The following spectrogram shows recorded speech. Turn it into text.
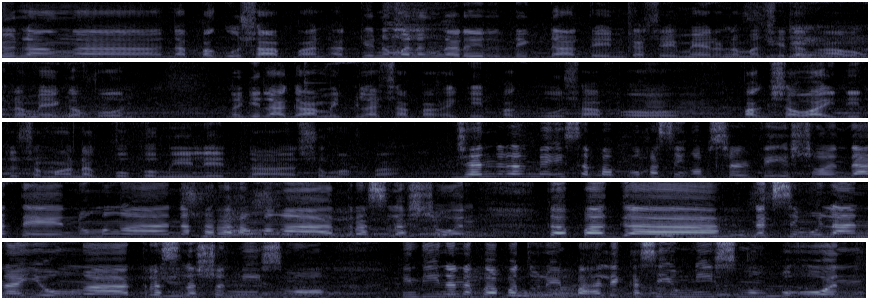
Yun ang ah, napag-usapan at yun naman ang naririnig natin kasi meron naman silang hawak na megaphone na ginagamit nila sa pakikipag-usap o pagsaway dito sa mga nagpupumilit na sumampa. General, may isa pa po kasing observation. Dati, nung mga nakaraang mga traslasyon, kapag ah, nagsimula na yung ah, traslasyon mismo, hindi na nagpapatuloy yung pahalik kasi yung mismong poon,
